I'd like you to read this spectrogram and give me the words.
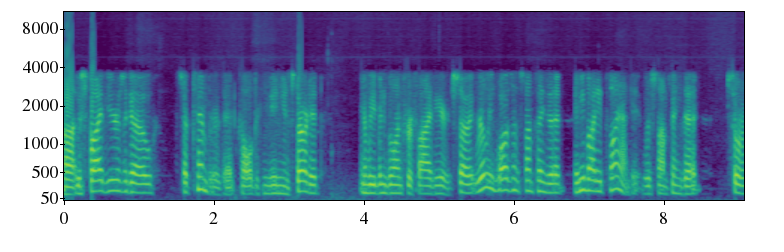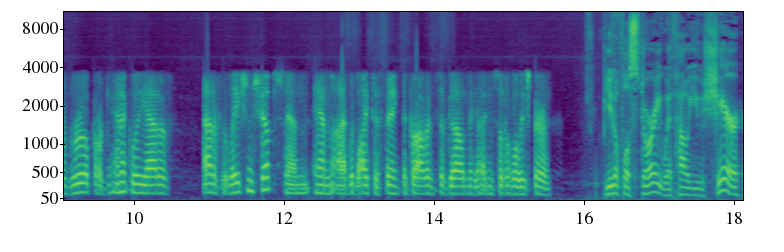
uh, it was five years ago September that Call to Communion started, and we've been going for five years. So it really wasn't something that anybody planned. It was something that sort of grew up organically out of out of relationships, and and I would like to thank the providence of God and the guidance of the Holy Spirit. Beautiful story with how you share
